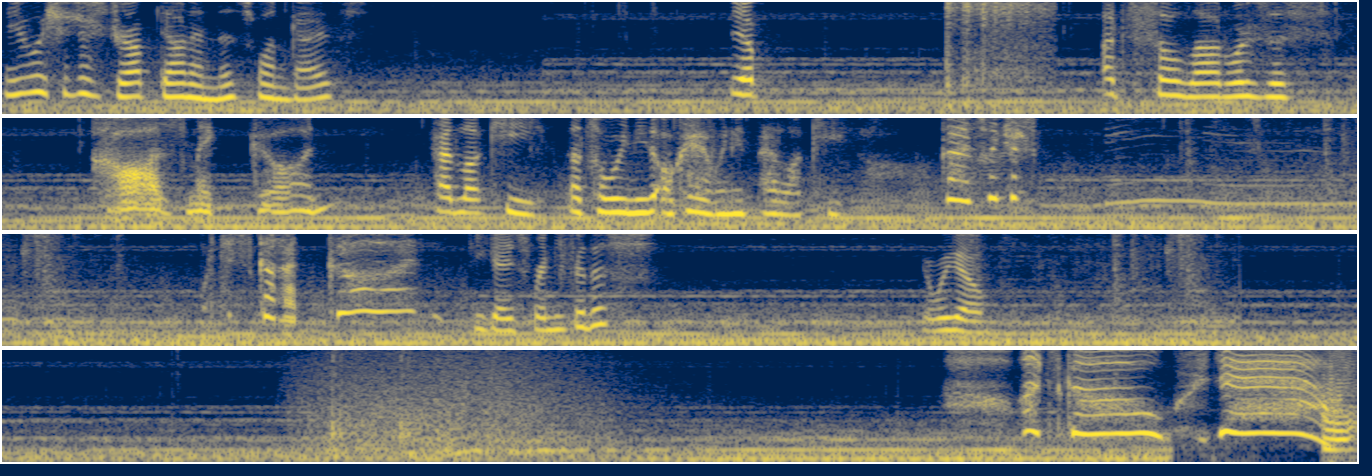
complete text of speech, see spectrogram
Maybe we should just drop down in this one, guys. Yep. That's so loud. What is this? Cosmic gun. Padlock key. That's what we need. Okay, we need padlock key. Guys, we just... We just got a gun. You guys ready for this? Here we go. Let's go! Yeah!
